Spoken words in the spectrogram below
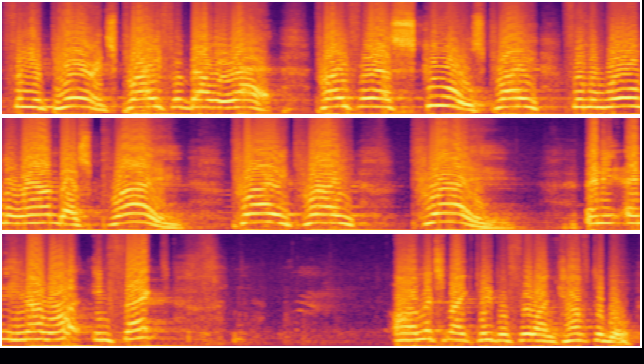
for your parents. Pray for Ballarat. Pray for our schools. Pray for the world around us. Pray. Pray, pray, pray. And, and you know what? In fact, oh, let's make people feel uncomfortable.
